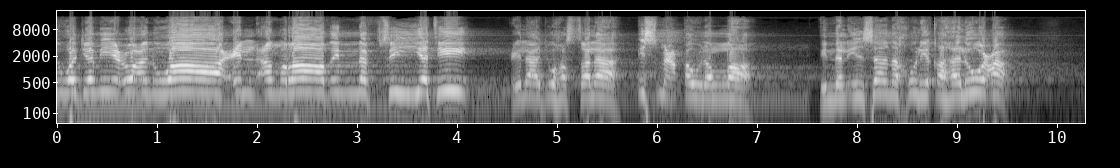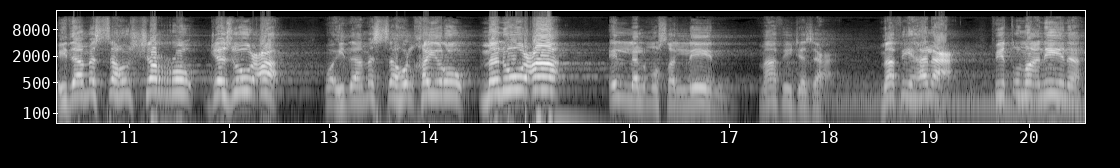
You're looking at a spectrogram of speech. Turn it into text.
وجميع أنواع الأمراض النفسية علاجها الصلاة. اسمع قول الله. إن الإنسان خلق هلوعا. إذا مسه الشر جزوعا. وإذا مسه الخير منوعا. إلا المصلين. ما في جزع. ما في هلع. في طمأنينة.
